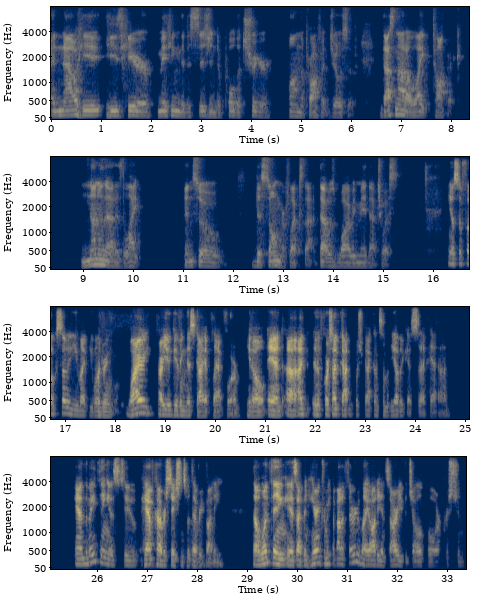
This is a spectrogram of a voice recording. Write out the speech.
and now he he's here making the decision to pull the trigger on the prophet joseph. That's not a light topic. None of that is light. And so this song reflects that. That was why we made that choice. You know so folks some of you might be wondering why are you giving this guy a platform? You know and uh, i've and of course i've gotten pushback on some of the other guests that i've had on. And the main thing is to have conversations with everybody now, one thing is I've been hearing from about a third of my audience are evangelical or Christian.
